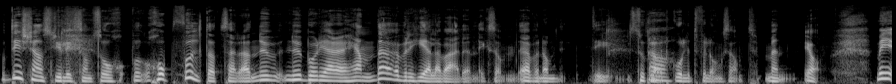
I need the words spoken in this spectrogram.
Och det känns ju liksom så ho- hoppfullt att så här, nu, nu börjar det hända över hela världen, liksom, även om det såklart Ja. går lite för långsamt. Men ja, Men,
